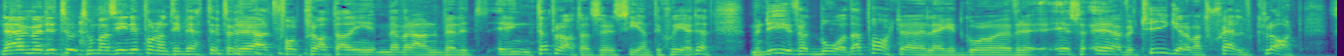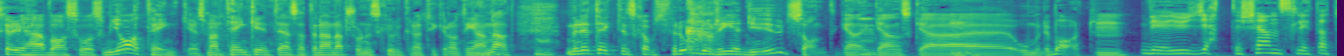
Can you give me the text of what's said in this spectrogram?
Nej men det, Thomas är inne på någonting vettigt och det är att folk pratar med varandra väldigt, eller inte pratat så är det sent i skedet. Men det är ju för att båda parter i det här läget går över, är så övertygade om att självklart ska det här vara så som jag tänker. Så man tänker inte ens att den andra personen skulle kunna tycka någonting annat. Men ett äktenskapsförord reder ju ut sånt ga- ganska eh, omedelbart. Det är ju jättekänsligt att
